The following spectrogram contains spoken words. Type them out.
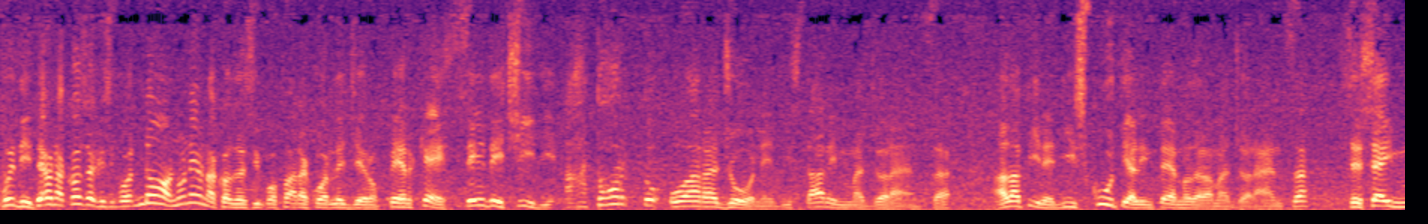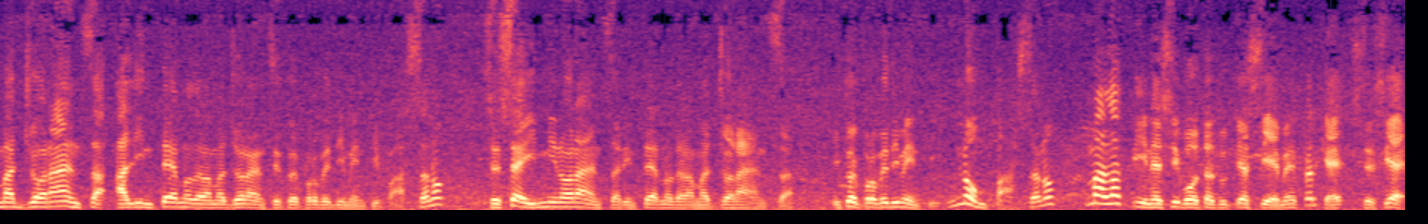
voi dite è una cosa che si può... No, non è una cosa che si può fare a cuor leggero, perché se decidi a torto o a ragione di stare in maggioranza, alla fine discuti all'interno della maggioranza, se sei in maggioranza all'interno della maggioranza i tuoi provvedimenti passano, se sei in minoranza all'interno della maggioranza i tuoi provvedimenti non passano, ma alla fine si vota tutti assieme perché se si è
